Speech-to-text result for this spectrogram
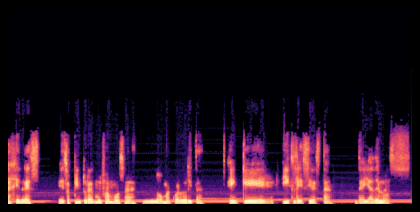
ajedrez. Esa pintura es muy famosa, no me acuerdo ahorita en qué iglesia está, de allá de los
